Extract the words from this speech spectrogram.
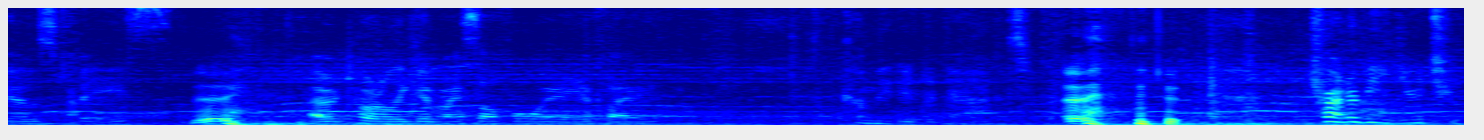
ghost face. I would totally give myself away if I committed an act. trying to be YouTube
